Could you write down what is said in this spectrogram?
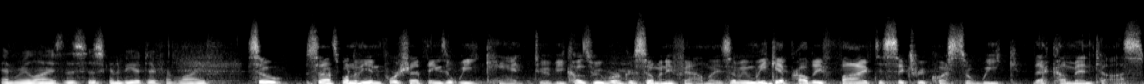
And realize this is going to be a different life. So, so that's one of the unfortunate things that we can't do because we work with so many families. I mean, we get probably five to six requests a week that come into us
